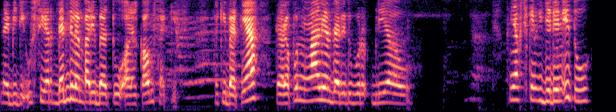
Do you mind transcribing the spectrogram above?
Nabi diusir dan dilempari batu oleh kaum Sakif. Akibatnya, darah pun mengalir dari tubuh beliau. Menyaksikan kejadian itu,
